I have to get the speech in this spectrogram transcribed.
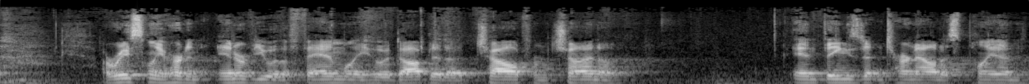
I recently heard an interview with a family who adopted a child from China, and things didn't turn out as planned.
